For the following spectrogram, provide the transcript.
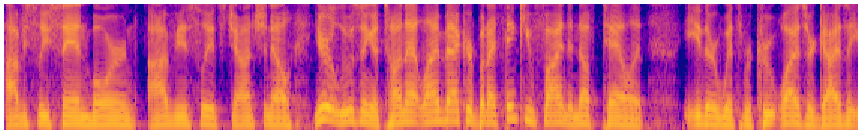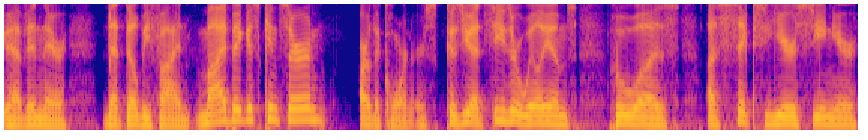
obviously Sanborn, obviously it's John Chenal. You're losing a ton at linebacker, but I think you find enough talent either with recruit wise or guys that you have in there that they'll be fine. My biggest concern are the corners because you had Caesar Williams, who was a six year senior,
